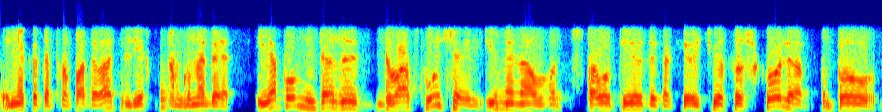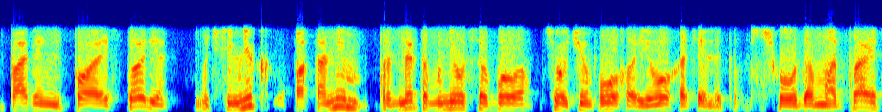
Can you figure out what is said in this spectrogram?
некоторые преподаватели их там гнобят. И я помню даже два случая, именно вот с того периода, как я учился в школе, был парень по истории, ученик, остальным предметам у него все было все очень плохо. Его хотели там, со школы домой отправить.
